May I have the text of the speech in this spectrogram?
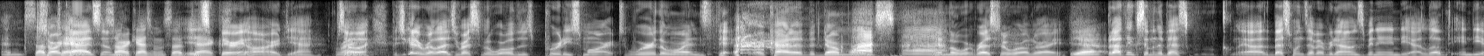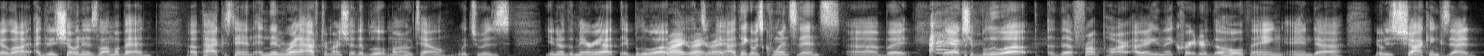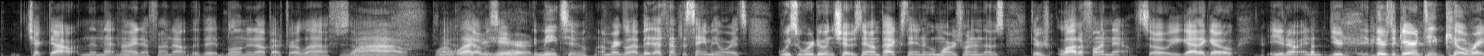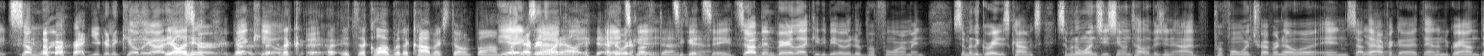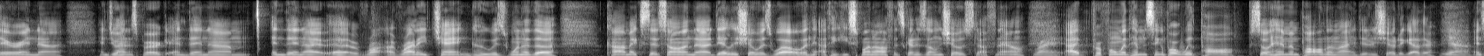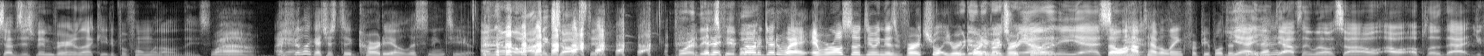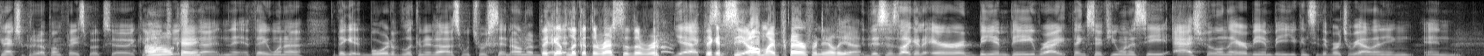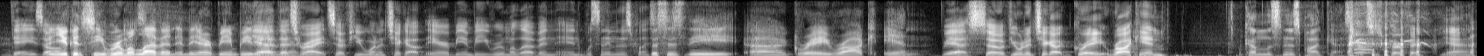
and subtext, Sarcasm. sarcasm, and subtext. It's very like- hard, yeah. So, uh, but you got to realize the rest of the world is pretty smart. We're the ones that are kind of the dumb ones in the rest of the world, right? Yeah. But I think some of the best, uh, the best ones I've ever done has been in India. I loved India a lot. I did a show in Islamabad, uh, Pakistan, and then right after my show, they blew up my hotel, which was, you know, the Marriott. They blew up. Right, right, It's- right. I think it was coincidence, uh, but they actually blew up the front part. I mean, they cratered the whole thing, and uh, it was shocking because I had checked out, and then that night I found out that they had blown it up after I left. So, wow. Well, I'm yeah, glad you're was a- here. me too. I'm very glad, but that's not the same anymore. It's we so we're doing shows now in Pakistan. and Umar's running those. They're a lot of fun now. So you got to go, you know, and you there's a guaranteed kill rate somewhere. Right. You're going to kill the the audience only or the- get the- killed. the- but- uh, it's a club where the comics don't bomb, yeah, but everyone else, exactly. Yeah, everyone it's else good. does. It's a good yeah. scene. So I've been very lucky to be able to perform, and some of the greatest comics, some of the ones you see on television now. I've performed with Trevor Noah in South yeah. Africa at the Underground there and uh, in Johannesburg, and then um, and then uh, Ro- uh, Ronny Chieng, who is one of the comics that's on uh, Daily Show as well, and I think he spun off. It's got his own show stuff now. Right. I performed with him in Singapore with Paul. So him and Paul and I did a show together. Yeah. And so I've just been very lucky to perform with all of these. Wow. I Yeah. feel like I just did cardio listening to you. I know. I'm exhausted. Poor these it- people. No, in a good way. And we're also doing this virtual. You're We're recording virtual virtually. reality, yeah. So, so I'll we- have to have a link for people to yeah, see that. Yeah, you definitely will. So I'll, I'll upload that. You can actually put it up on Facebook, so you can Oh, actually okay. see that. And if they want to, if they get bored of looking at us, which we're sitting on a they bed, they can look at the rest of the room. Yeah, they can see all my paraphernalia. This is like an Airbnb, right? Thing. So if you want to see Asheville in the Airbnb, you can see the virtual reality and, and days And you can see room those. 11 in the Airbnb. Yeah, I'm that's in. right. So if you want to check out the Airbnb room 11, and what's the name of this place? This is the uh, Gray Rock Inn. Yes. So if you want to check out Great Rock In, come listen to this podcast, which is perfect. yeah.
